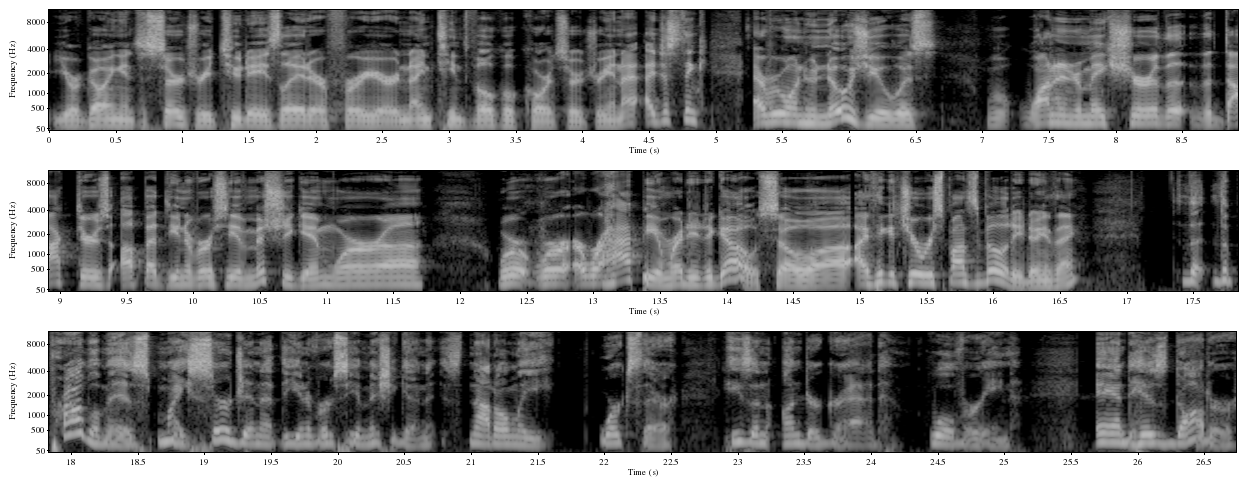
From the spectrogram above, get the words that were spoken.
You're going into surgery two days later for your 19th vocal cord surgery, and I, I just think everyone who knows you was wanted to make sure that the doctors up at the University of Michigan were uh, were, were were happy and ready to go. So uh, I think it's your responsibility, don't you think? the the problem is my surgeon at the University of Michigan is not only works there, he's an undergrad Wolverine, and his daughter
